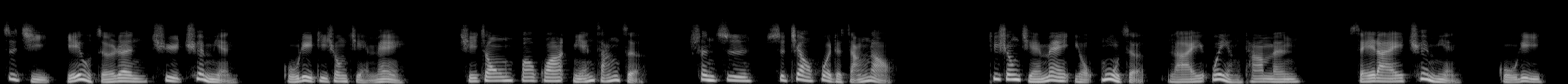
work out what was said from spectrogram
自己也有责任去劝勉鼓励弟兄姐妹，其中包括年长者，甚至是教会的长老。弟兄姐妹有牧者来喂养他们，谁来劝勉鼓励，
